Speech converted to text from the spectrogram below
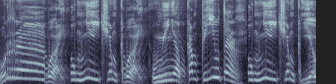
Ура! Бай! Умнее, чем Кабай! У меня компьютер умнее, чем... Я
